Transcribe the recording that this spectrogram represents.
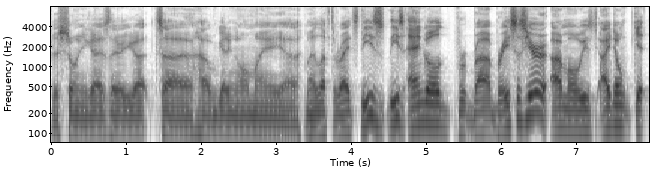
Just showing you guys there. You got uh, how I'm getting all my uh, my left to rights. These these angled uh, braces here. I'm always I don't get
